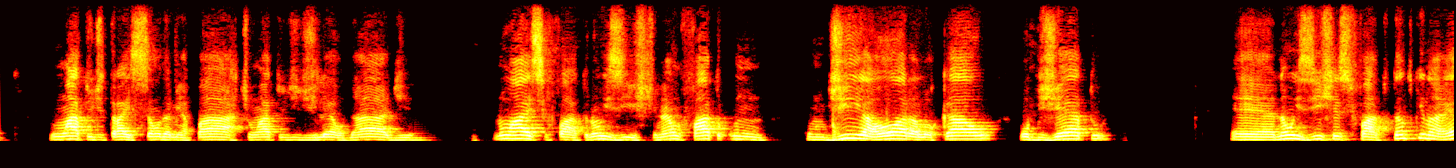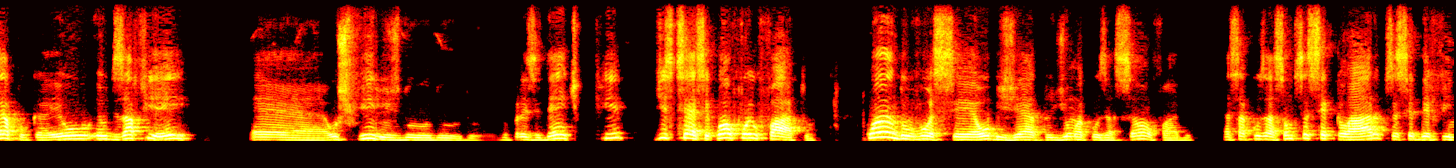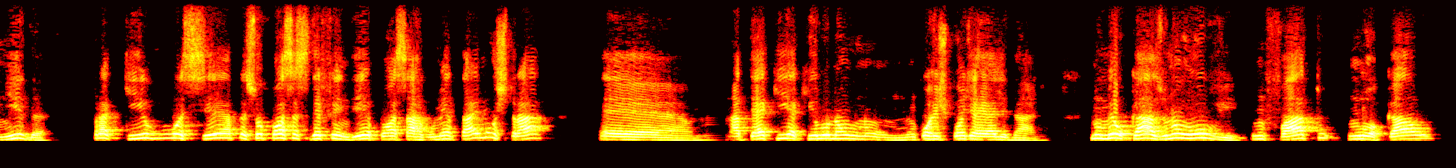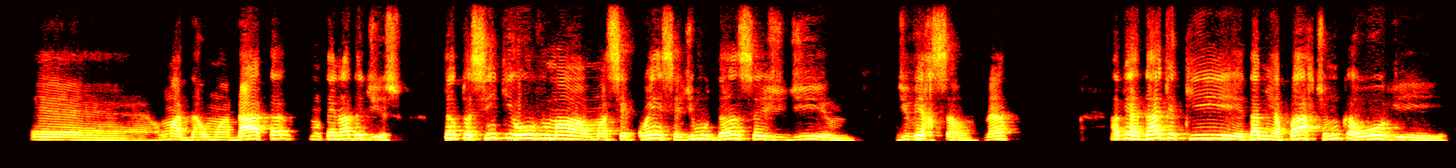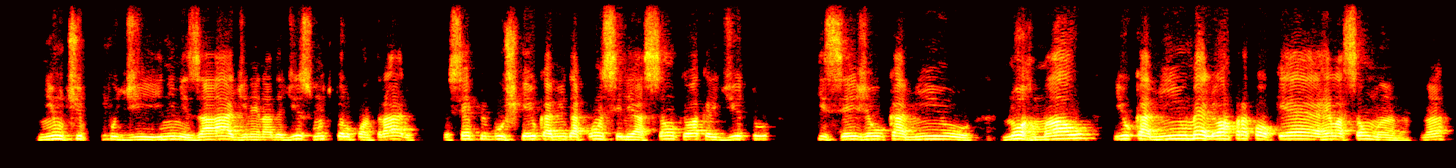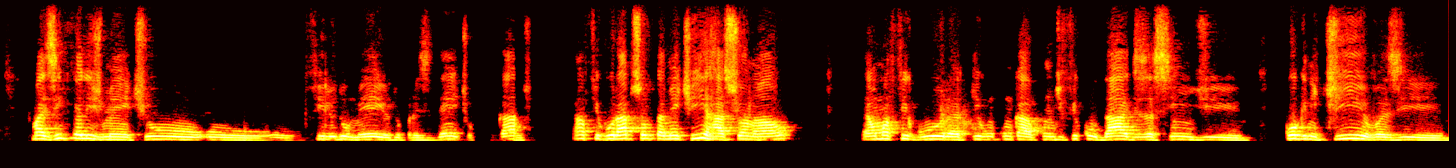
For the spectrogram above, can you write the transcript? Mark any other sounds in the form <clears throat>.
um ato de traição da minha parte, um ato de deslealdade. Não há esse fato, não existe. Não é um fato com um dia, hora, local, objeto. É, não existe esse fato. Tanto que, na época, eu, eu desafiei é, os filhos do, do, do presidente que dissessem qual foi o fato. Quando você é objeto de uma acusação, Fábio, essa acusação precisa ser clara, precisa ser definida, para que você, a pessoa possa se defender, possa argumentar e mostrar é, até que aquilo não, não, não corresponde à realidade. No meu caso, não houve um fato, um local, é, uma, uma data, não tem nada disso. Tanto assim que houve uma, uma sequência de mudanças de, de versão. Né? A verdade é que, da minha parte, nunca houve nenhum tipo de inimizade nem nada disso, muito pelo contrário. Eu sempre busquei o caminho da conciliação, que eu acredito que seja o caminho normal e o caminho melhor para qualquer relação humana. Né? Mas, infelizmente, o, o, filho do meio do presidente, o Carlos, é uma figura absolutamente irracional, é uma figura que com, com dificuldades assim de cognitivas e,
